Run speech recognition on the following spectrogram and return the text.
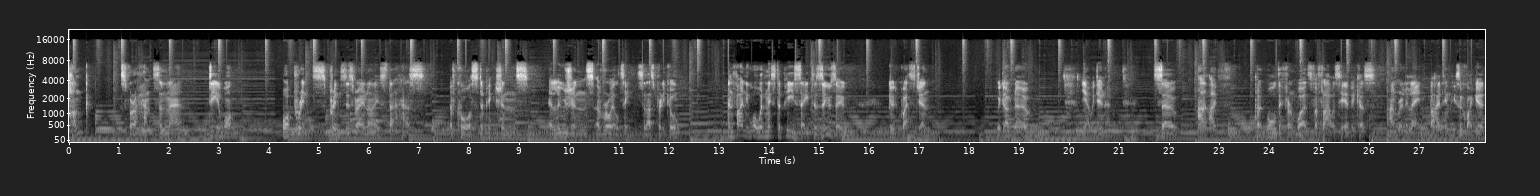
Hunk is for a handsome man, dear one, or prince. Prince is very nice. That has, of course, depictions, illusions of royalty. So that's pretty cool. And finally, what would Mr. P say to Zuzu? Good question. We don't know. Yeah, we do know. So I, have put all different words for flowers here because I'm really lame, but I think these are quite good.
